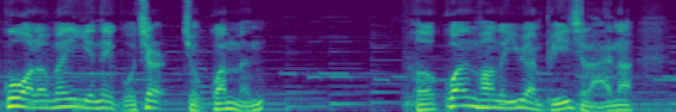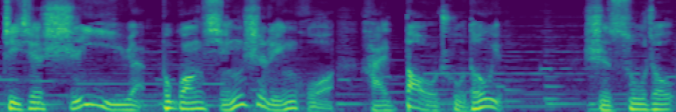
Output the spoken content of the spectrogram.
过了瘟疫那股劲儿就关门。和官方的医院比起来呢，这些十亿医院不光形式灵活，还到处都有，是苏州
